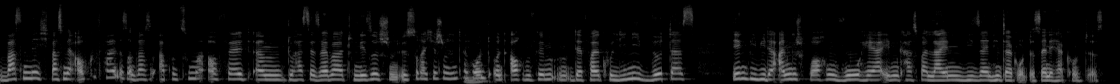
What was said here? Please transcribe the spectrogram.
was, mich, was mir aufgefallen ist und was ab und zu mal auffällt, ähm, du hast ja selber tunesischen, österreichischen Hintergrund mhm. und auch im Film Der Fall Colini wird das irgendwie wieder angesprochen, woher eben Kaspar Leinen, wie sein Hintergrund ist, seine Herkunft ist.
